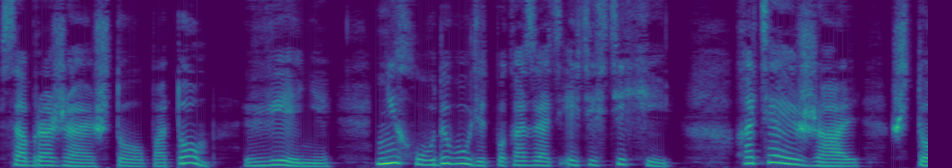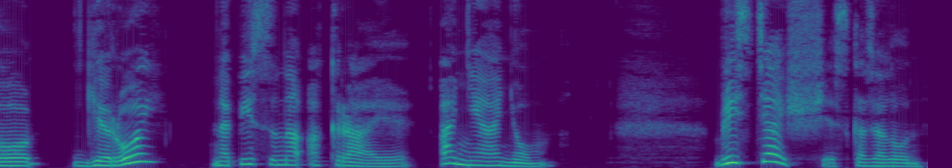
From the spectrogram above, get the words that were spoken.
соображая, что потом в Вене не худо будет показать эти стихи, хотя и жаль, что герой написано о крае, а не о нем. «Блестяще!» — сказал он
